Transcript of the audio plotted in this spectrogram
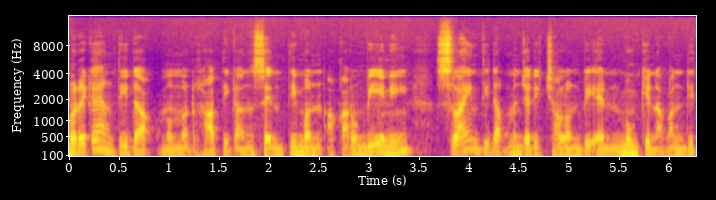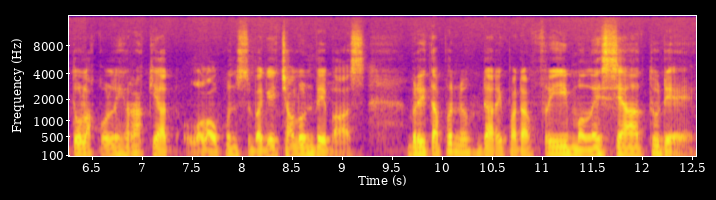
Mereka yang tidak memerhatikan sentimen akar umbi ini selain tidak menjadi calon BN mungkin akan ditolak oleh rakyat walaupun sebagai calon bebas berita penuh daripada Free Malaysia Today.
